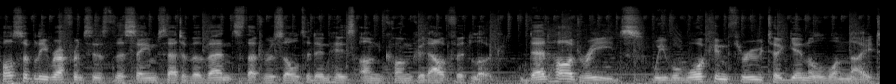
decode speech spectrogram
possibly references the same set of events that resulted in his unconquered outfit look. Dead Hard reads, We were walking through Terginal one night,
